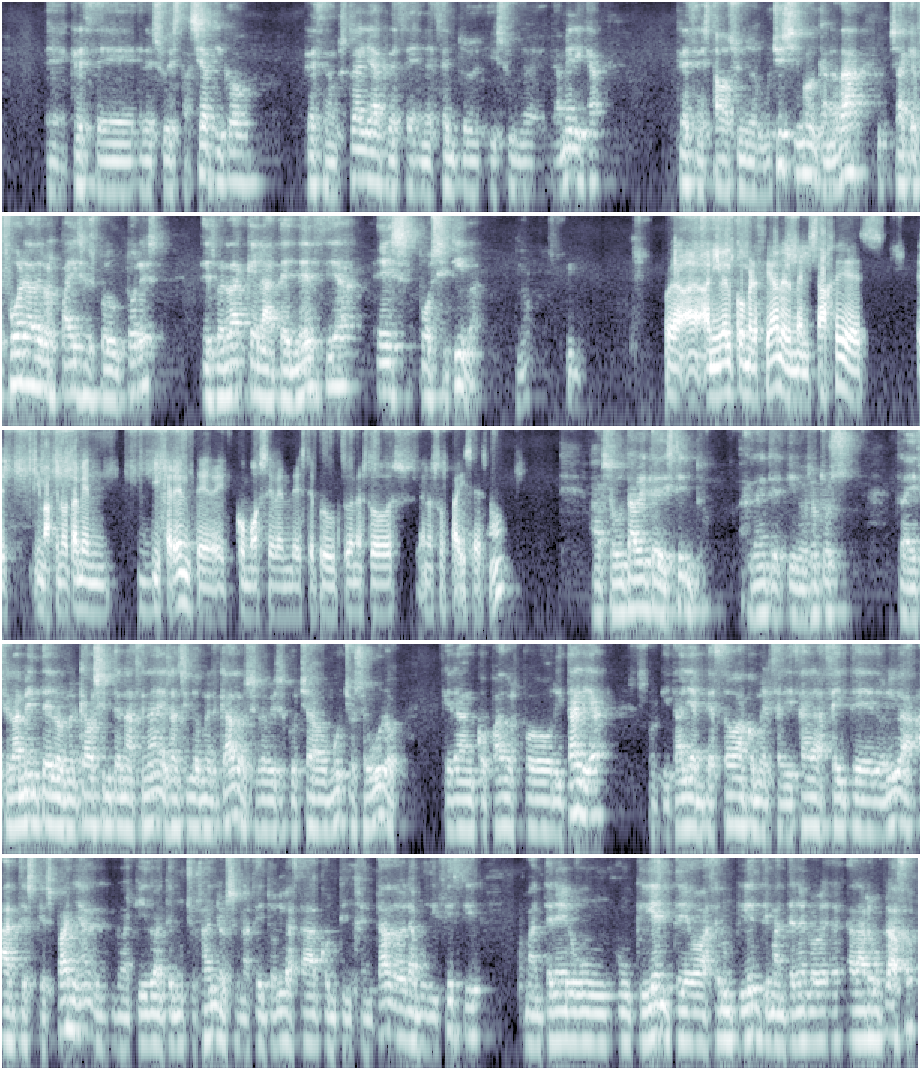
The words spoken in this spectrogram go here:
eh, crece en el sudeste asiático, crece en Australia, crece en el centro y sur de, América, crece en Estados Unidos muchísimo, en Canadá. O sea que fuera de los países productores es verdad que la tendencia es positiva. A, nivel comercial el mensaje es, imagino también diferente de cómo se vende este producto en estos, en estos países, ¿no? Absolutamente distinto. Y nosotros, tradicionalmente, los mercados internacionales han sido mercados, si lo habéis escuchado mucho seguro, que eran copados por Italia, porque Italia empezó a comercializar aceite de oliva antes que España. Aquí durante muchos años el aceite de oliva estaba contingentado, era muy difícil mantener un, un cliente o hacer un cliente y mantenerlo a largo plazo,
